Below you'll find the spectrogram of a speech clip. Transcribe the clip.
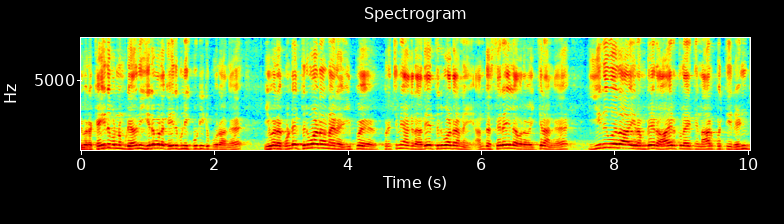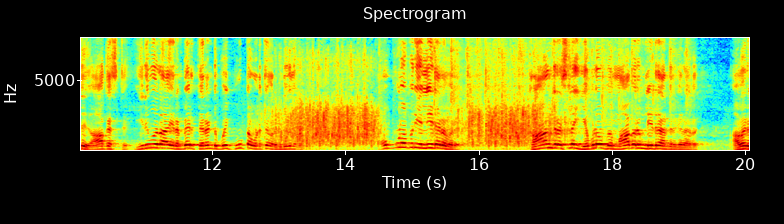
இவரை கைது பண்ண முடியாதுன்னு இரவில் கைது பண்ணி கூட்டிகிட்டு போகிறாங்க இவரை கொண்டே திருவாடானை இப்போ பிரச்சனையாகிற அதே திருவாடானை அந்த சிறையில் அவரை வைக்கிறாங்க. இருபதாயிரம் பேர் ஆயிரத்தி தொள்ளாயிரத்தி நாற்பத்தி ரெண்டு ஆகஸ்ட் இருபதாயிரம் பேர் திரண்டு போய் பூட்டை உடைச்சு அவர் விடுதலை பண்ணார் அவ்வளோ பெரிய லீடர் அவர். காங்கிரஸில் எவ்வளோ மாபெரும் லீடராக இருந்திருக்கிறாரு. அவர்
